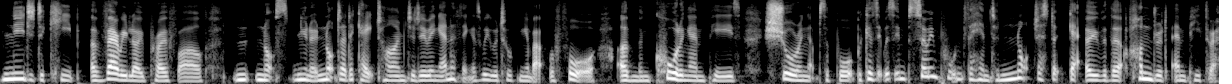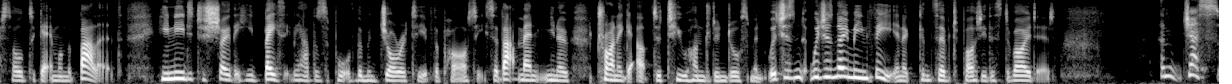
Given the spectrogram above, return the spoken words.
needed to keep a very low profile, not you know not dedicate time to doing anything as we were talking about before, other than calling MPs, shoring up support, because it was so important for him to not just get over the hundred MP threshold to get him on the ballot. He needed to show that he basically had the support of the majority of the party. So that meant you know trying to get up to 200 endorsement, which is which is no mean feat in a Conservative Party this divided. Um, Jess,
